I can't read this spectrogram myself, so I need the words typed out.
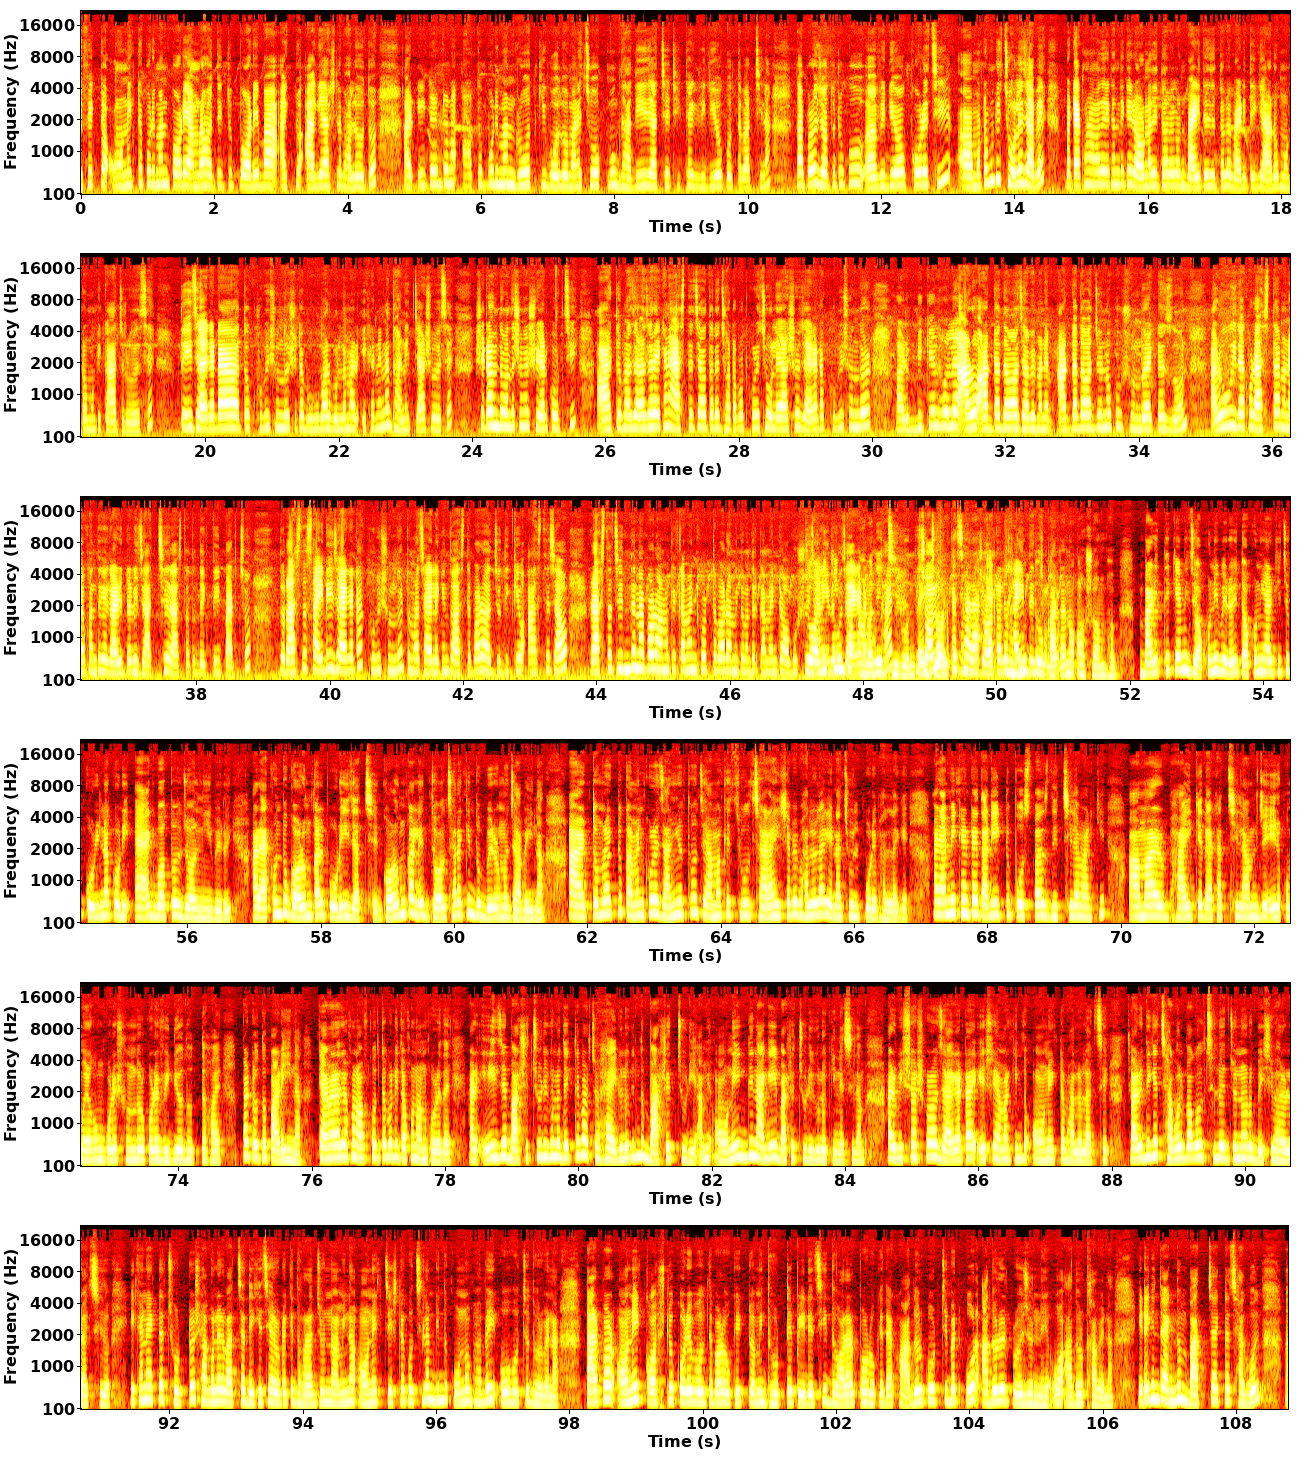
এফেক্টটা অনেকটা পরিমাণ পড়ে আমরা হয়তো একটু পরে বা একটু আগে আসলে ভালো হতো। আর এই টাইমটা না এত পরিমাণ রোদ, কি বলব? মানে চোখ মুখ ধাঁধিয়ে যাচ্ছে, ঠিকঠাক ভিডিও করতে পারছি না। তারপরে যতটুকু ভিডিও করেছি মোটামুটি চলে যাবে বাট এখন আমাদের এখান থেকে রওনা দিতে হবে, কারণ বাড়িতে যেতে হবে, বাড়িতে গিয়ে আরও মোটামুটি কাজ রয়েছে। তো এই জায়গাটা তো খুবই সুন্দর, সেটা বহুবার বললাম, আর এখানে না ধানের চাষ হয়েছে সেটা আমি তোমাদের সঙ্গে শেয়ার করছি। আর তোমরা যারা যারা এখানে আসতে চাও, তাহলে ঝটাপট করে চলে আসো, জায়গাটা খুবই সুন্দর। আর বিকেল হলে আরও আড্ডা দেওয়া যাবে মানে আড্ডা দেওয়ার জন্য খুব সুন্দর একটা জোন আর ওই দেখো রাস্তা মানে ওখান থেকে গাড়ি টাড়ি যাচ্ছে, রাস্তা তো দেখতেই পারছ। তো রাস্তার সাইডেই জায়গাটা খুবই সুন্দর, তোমরা চাইলে কিন্তু আসতে পারো। আর যদি কেউ আসতে চাও রাস্তা চিনতে না পারো আমাকে কমেন্ট করতে পারো আমি তোমাদের কমেন্টে অবশ্যই জানিয়ে দেবো জায়গাটা আমাদের জীবন তাই জলকে ছাড়া একটা মুহূর্ত কাটানো অসম্ভব। বাড়ির থেকে আমি যখনই বেরোই তখনই আর কিছু করি না করি এক বোতল জল নিয়ে বেরোই। আর এখন তো গরমকাল পড়েই যাচ্ছে। গরমকালে জল ছাড়া কিন্তু বেরোনো যাবেই না। আর তোমরা একটু কমেন্ট করে জানিও তো যে আমাকে চুল ছাড়া হিসাবে ভালো লাগে না চুল পরে ভালো লাগে। আর আমি এখানটায় দাঁড়িয়ে একটু পোস্ট পাস দিচ্ছিলাম আর কি। আমার ভাইকে দেখাচ্ছিলাম যে এরকম এরকম করে সুন্দর করে ভিডিও ধরতে হয় বাট ও তো পারেই না। ক্যামেরা যখন অফ করতে বলি, তখন অন করে দেয়। আর এই যে বাঁশের চুড়িগুলো দেখতে পাচ্ছ হ্যাঁ এগুলো কিন্তু বাঁশের চুড়ি। আমি অনেক দিন আগেই বাঁশের চুড়িগুলো কিনেছিলাম। আর বিশ্বাস করো, জায়গাটা এসে আমার কিন্তু অনেকটা ভালো লাগছে। চারিদিকে ছাগল পাগল ছিল, এর জন্য আরও বেশি ভালো লাগছিল। এখানে একটা ছোট্ট ছাগলের বাচ্চা দেখেছি, আর ওটাকে ধরার জন্য আমি না অনেক চেষ্টা করছিলাম, কিন্তু কোনোভাবেই ও হচ্ছে ধরবে না। তারপর অনেক কষ্ট করে বলতে পারো, ওকে একটু আমি ধরতে পেরেছি। ধরার পর ওকে দেখো আদর করছি বাট ওর আদরের প্রয়োজন নেই, ও আদর খাবে না। এটা কিন্তু একদম বাচ্চা একটা ছাগল,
